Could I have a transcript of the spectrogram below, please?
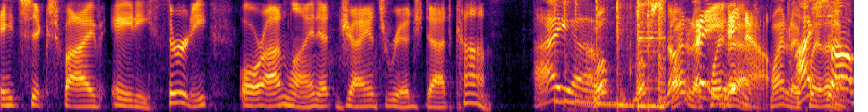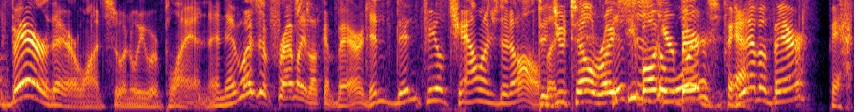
865 8030 or online at giantsridge.com. I uh, Whoops, why did I play hey that? now. Why did I I play saw that? a bear there once when we were playing, and it was a friendly looking bear. Didn't didn't feel challenged at all. Did you tell Royce this is about the your bear? woods. Do you have a bear? Pat,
